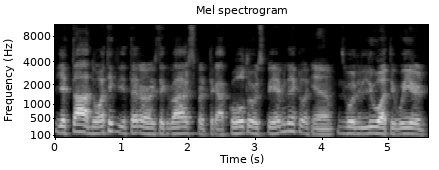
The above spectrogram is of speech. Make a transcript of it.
ja tā notiktu, ja terorists tiek vērsts pret tā kā kultūras pieminekli, Jā, tas būtu ļoti weird.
